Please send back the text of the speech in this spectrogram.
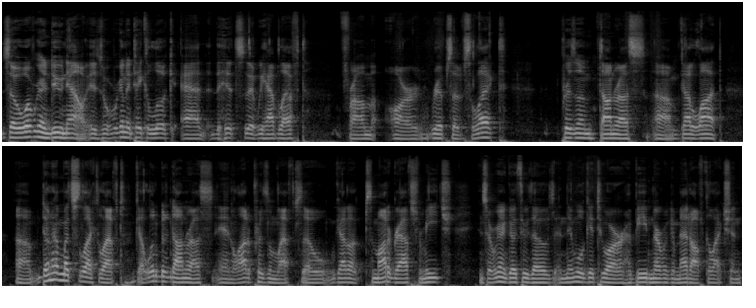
So what we're going to do now is we're going to take a look at the hits that we have left from our rips of Select, Prizm, Donruss. Um, got a lot. Um, don't have much Select left. Got a little bit of Donruss and a lot of Prizm left. So we got uh, some autographs from each. And so we're going to go through those, and then we'll get to our Khabib Nurmagomedov collection.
